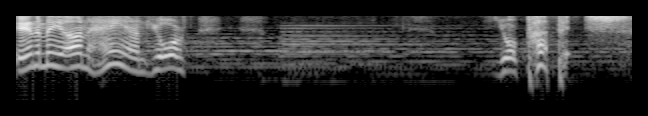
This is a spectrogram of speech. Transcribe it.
Enemy, unhand your your puppets.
